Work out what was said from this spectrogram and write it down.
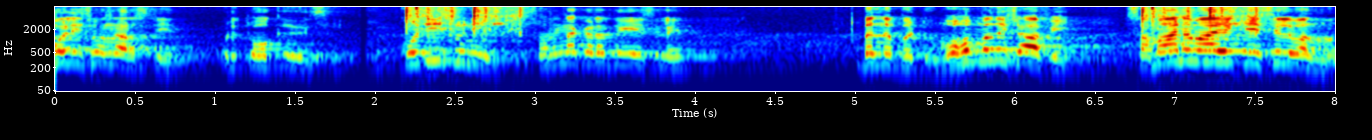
പോലീസ് വന്ന് അറസ്റ്റ് ചെയ്തു. ഒരു തോക്ക് കേസിൽ. കൊടി സുനി സ്വർണക്കടത്ത് കേസിൽ ബന്ധപ്പെട്ടു. മുഹമ്മദ് ഷാഫി സമാനമായ കേസിൽ വന്നു.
